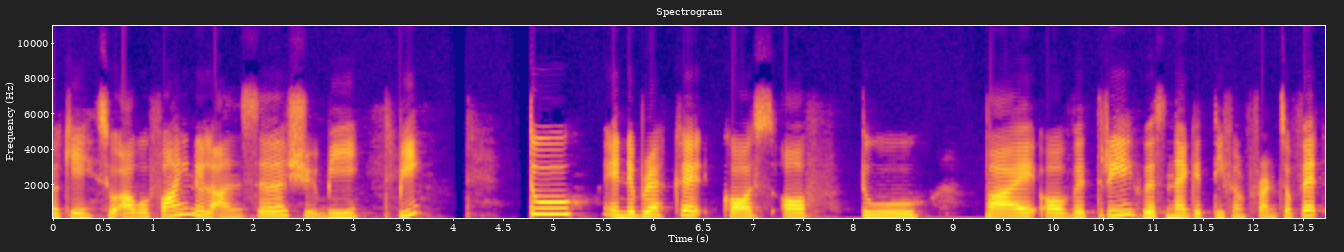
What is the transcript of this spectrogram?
okay so our final answer should be b 2 in the bracket cos of 2 pi over 3 with negative in front of it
